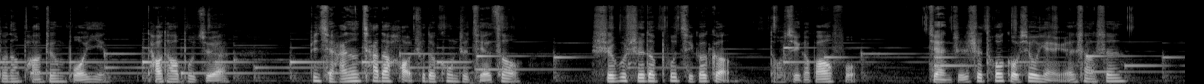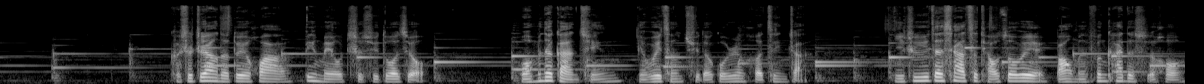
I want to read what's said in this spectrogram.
都能旁征博引，滔滔不绝，并且还能恰到好处的控制节奏，时不时的铺几个梗，抖几个包袱，简直是脱口秀演员上身。可是这样的对话并没有持续多久，我们的感情也未曾取得过任何进展，以至于在下次调座位把我们分开的时候，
